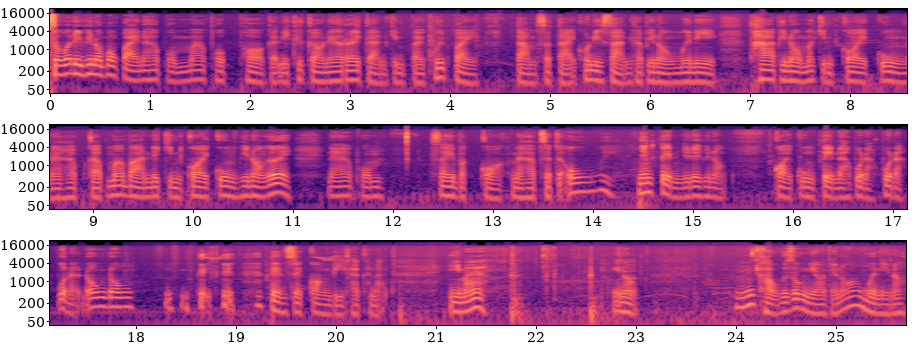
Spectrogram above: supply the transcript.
สวัสดีพี่น้องป้องไปนะครับ ผมมาพบพอกันอีกคือเก่าในรายการกินไปคุยไปตามสไตล์คนอีสานครับพี่น้องมือนี้พาพี่น้องมากินก้อยกุ้งนะครับกลับมาบ้านได้กินก้อยกุ้งพี่น้องเอ้ยนะครับ ผมใส่บักกอกนะครับเสร็จแต่โอ้ยยังเต้นอยู่เด้พี่น้องก้อยกุ้งเต้นนะครับพูดนะพูดนะพูดนะดงดงเต้นใส่กล่องดีครับขนาดหีมาพี่น้องเขาคือส่งเหนียวแต่เนาะมื้อนี้เนาะ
